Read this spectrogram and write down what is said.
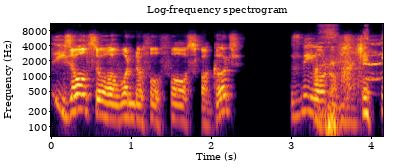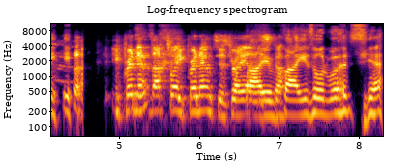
He's also a wonderful force for good, isn't he? He pronoun- that's why he pronounces right by, by his own words, yeah.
